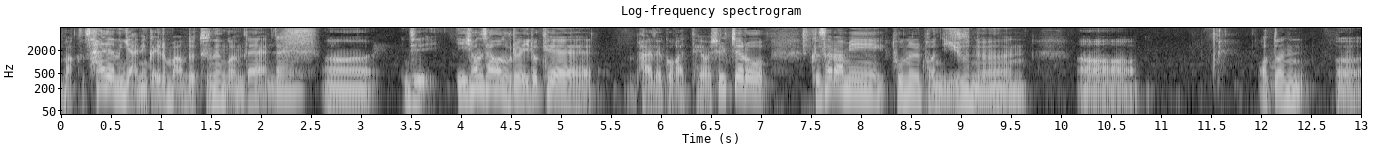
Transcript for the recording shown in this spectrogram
막 사야 되는 게 아닌가 이런 마음도 드는 건데 네. 어, 이제 이 현상은 우리가 이렇게 봐야 될 것 같아요. 실제로 그 사람이 돈을 번 이유는 어, 어떤 어,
